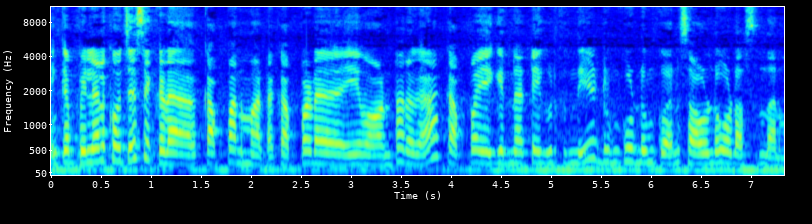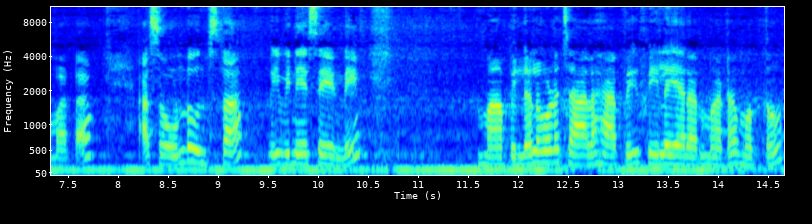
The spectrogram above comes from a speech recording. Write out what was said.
ఇంకా పిల్లలకి వచ్చేసి ఇక్కడ కప్ప అనమాట కప్పడ ఏమో అంటారుగా. కప్ప ఎగిరినట్టు ఎగురుతుంది. డుమ్కు డుమ్కు అని సౌండ్ కూడా వస్తుంది అనమాట ఆ సౌండ్ ఉంచుతా. ఇవి వినేసేయండి. మా పిల్లలు కూడా చాలా హ్యాపీగా ఫీల్ అయ్యారనమాట మొత్తం.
